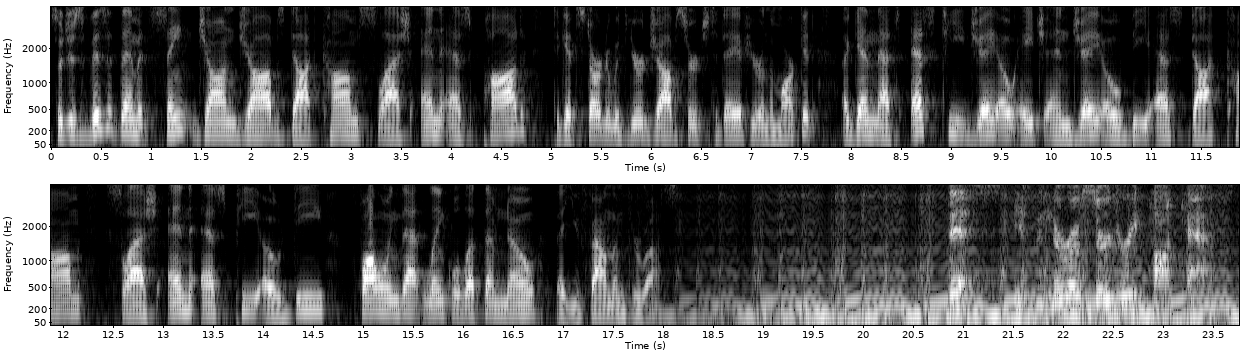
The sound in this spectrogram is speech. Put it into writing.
So just visit them at stjohnjobs.com slash nspod to get started with your job search today if you're in the market. Again, that's S-T-J-O-H-N-J-O-B-S dot com slash N-S-P-O-D. Following that link will let them know that you found them through us. This is the Neurosurgery Podcast.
